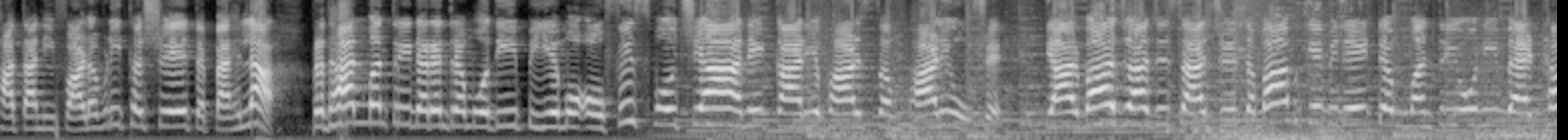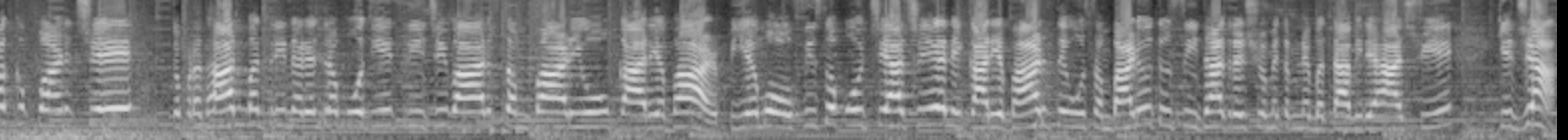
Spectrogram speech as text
ખાતાની ફાળવણી થશે. તે પહેલા પ્રધાનમંત્રી નરેન્દ્ર મોદી પીએમઓ ઓફિસ પહોંચ્યા અને કાર્યભાર સંભાળ્યો છે. ત્યારબાદ આજે સાંજે તમામ કેબિનેટ મંત્રીઓની બેઠક પણ છે. તો પ્રધાનમંત્રી નરેન્દ્ર મોદીએ ત્રીજી વાર સંભાળ્યો કાર્યભાર. પીએમઓ ઓફિસો પહોંચ્યા છે અને કાર્યભાર તેઓ સંભાળ્યો. તો સીધા દ્રશ્યો અમે તમને બતાવી રહ્યા છીએ. કે જ્યાં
